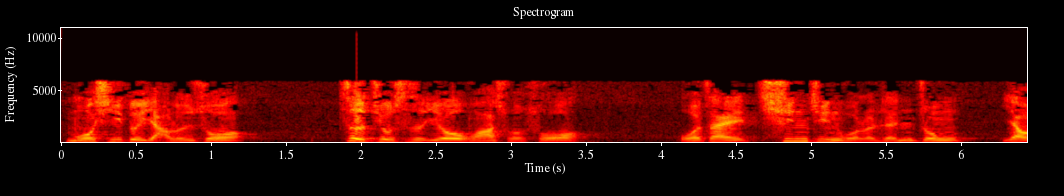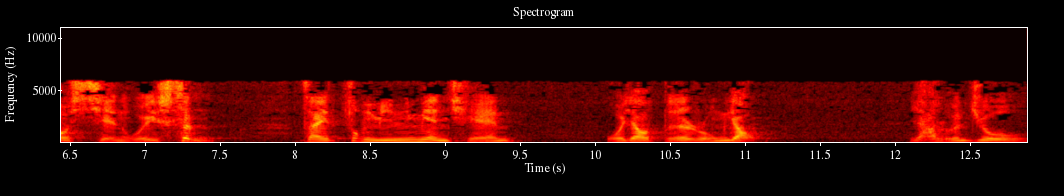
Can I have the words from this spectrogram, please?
摩西对亚伦说。这就是耶和华所说：“我在亲近我的人中要显为圣，在众民面前我要得荣耀。”亚伦就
